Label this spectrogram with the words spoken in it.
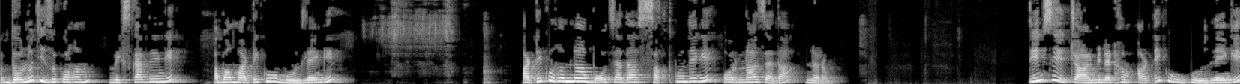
अब दोनों चीज़ों को हम मिक्स कर देंगे। अब हम आटे को गूंद लेंगे। आटे को हम ना बहुत ज़्यादा सख्त गूंदेंगे और ना ज़्यादा नरम। तीन से चार मिनट हम आटे को गूंद लेंगे।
